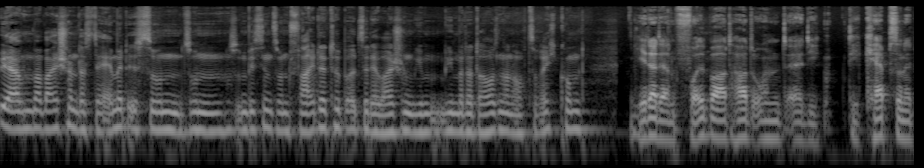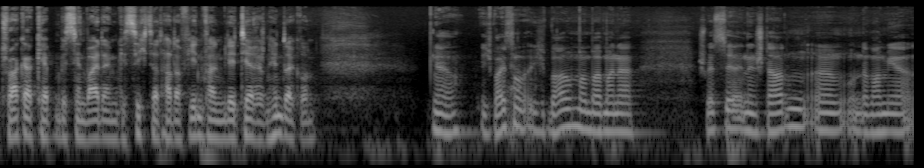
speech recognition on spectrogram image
ja, man weiß schon, dass der Emmett ist so ein, so ein, so ein bisschen so ein Fighter-Typ, also der weiß schon, wie, wie man da draußen dann auch zurechtkommt. Jeder, der einen Vollbart hat und äh, die, die Cap, so eine Trucker-Cap ein bisschen weiter im Gesicht hat, hat auf jeden Fall einen militärischen Hintergrund. Ja, ich weiß ja. noch, ich war mal bei meiner Schwester in den Staaten äh, und da waren wir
